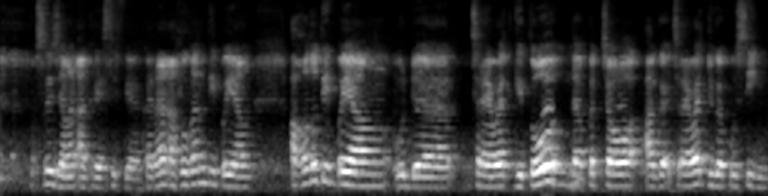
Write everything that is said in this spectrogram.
Maksudnya jangan agresif ya. Karena aku kan tipe yang aku tuh tipe yang udah cerewet gitu, dapet cowok agak cerewet juga pusing.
